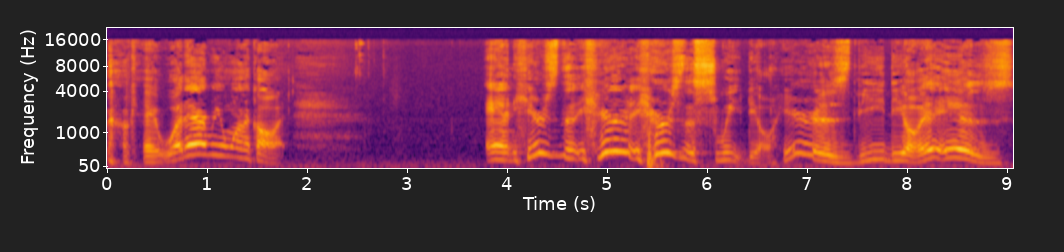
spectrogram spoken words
Okay, whatever you want to call it. And here's the here here's the sweet deal. Here is the deal. It is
